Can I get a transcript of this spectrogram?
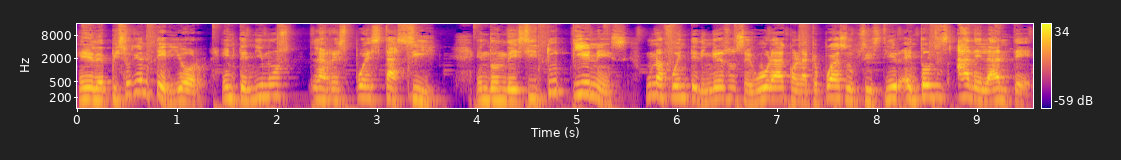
En el episodio anterior entendimos la respuesta sí, en donde si tú tienes una fuente de ingresos segura con la que puedas subsistir, entonces adelante,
